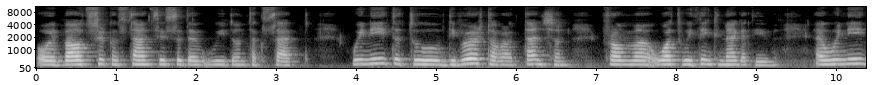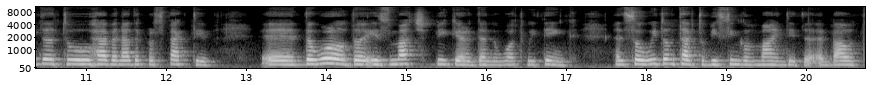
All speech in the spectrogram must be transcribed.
or about circumstances that we don't accept we need to divert our attention from uh, what we think negative and we need to have another perspective. Uh, the world is much bigger than what we think, and so we don't have to be single minded about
